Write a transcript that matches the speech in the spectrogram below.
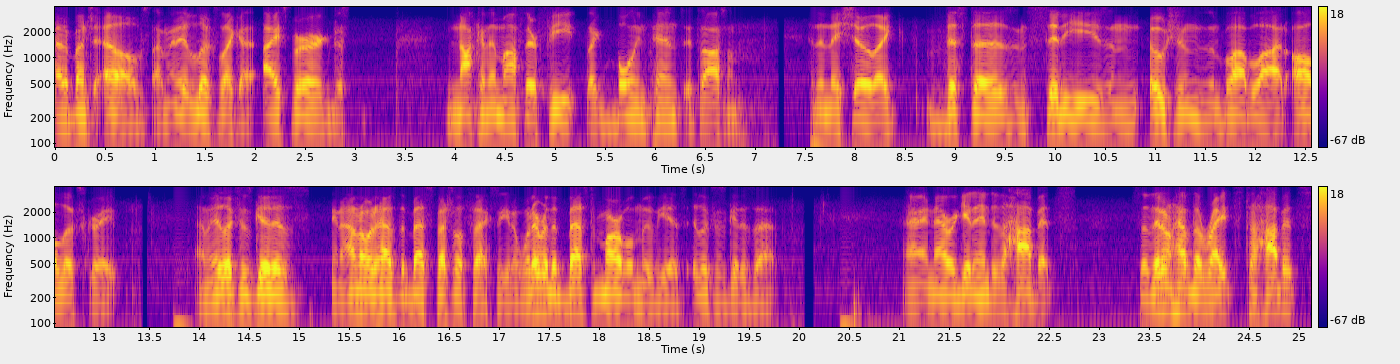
at a bunch of elves. I mean, it looks like an iceberg just knocking them off their feet like bowling pins. It's awesome. And then they show like vistas and cities and oceans and blah blah. It all looks great. I mean, it looks as good as you know. I don't know what has the best special effects. You know, whatever the best Marvel movie is, it looks as good as that. All right, now we're getting into the Hobbits. So they don't have the rights to Hobbits,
